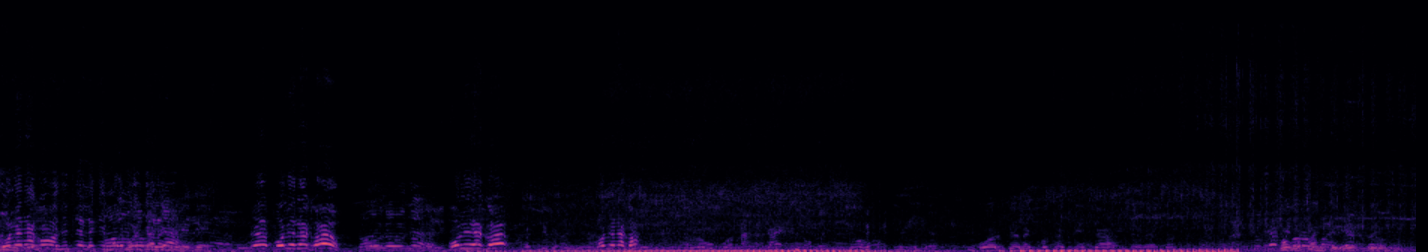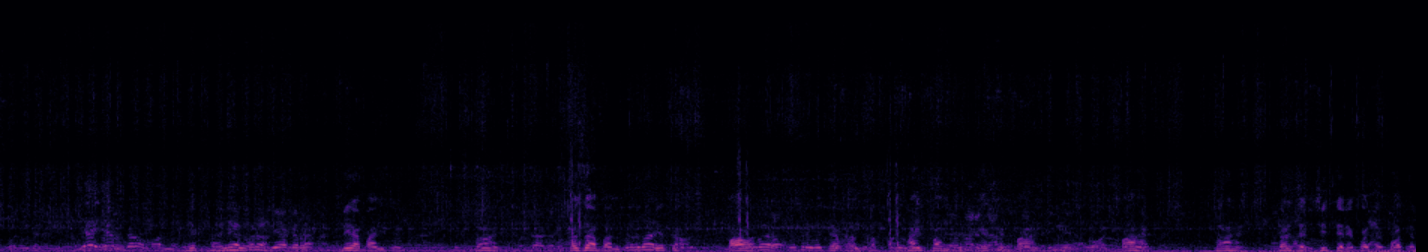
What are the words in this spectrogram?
બોલે રાખો બોલ રાખો. બોલે રાખો. રાખો. રૂપિયા લાખ પકડતી બે પાંચ પચાસ પાંચસો એકાવન બાવન ત્રેપન સાઠ પાંચસો એકસઠ પાંચ ચોસઠ પાંસઠ સાઠ સડસઠ સિત્તેર એકોતેર બોતેર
